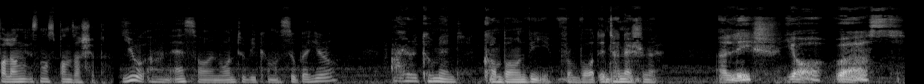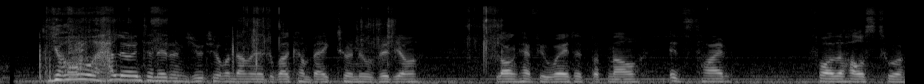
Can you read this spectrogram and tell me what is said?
For long is no sponsorship. You are an asshole and want to become a superhero? I recommend Compound V from Vought International. Unleash your worst. Yo, hello internet and YouTube and damit welcome back to a new video. Long have you waited, but now it's time for the house tour.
